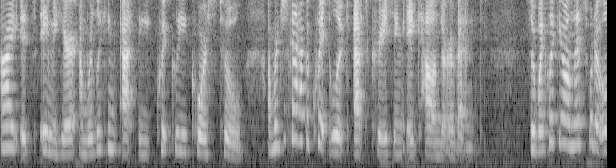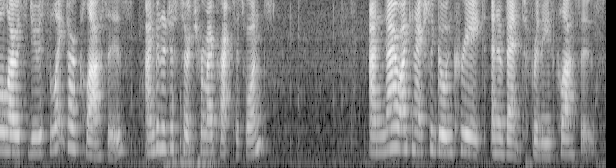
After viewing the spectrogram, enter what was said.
Hi, it's Amy here and we're looking at the Quickly course tool and we're just going to have a quick look at creating a calendar event. So by clicking on this what it will allow us to do is select our classes. I'm going to just search for my practice ones and now I can actually go and create an event for these classes.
